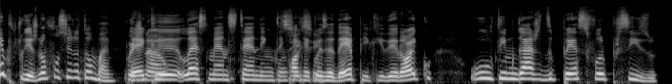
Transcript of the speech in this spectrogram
Em português não funciona tão bem. Pois é não. que last man standing tem Sim, qualquer sim. coisa de épico e de heroico. O último gajo de pé, se for preciso.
